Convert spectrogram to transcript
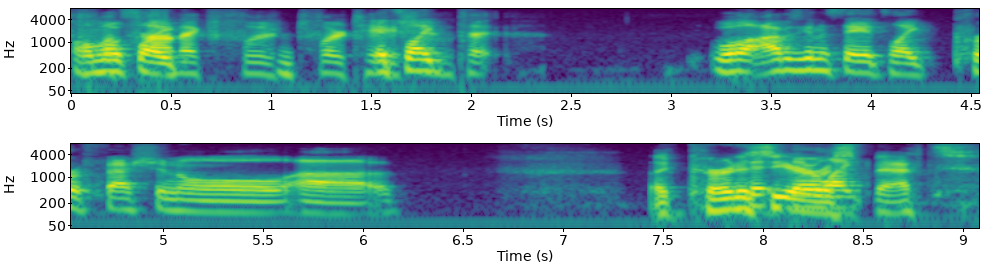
almost like platonic flir- flirtation like- ty- well, I was gonna say it's like professional. Uh, Like courtesy They're or like- respect.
